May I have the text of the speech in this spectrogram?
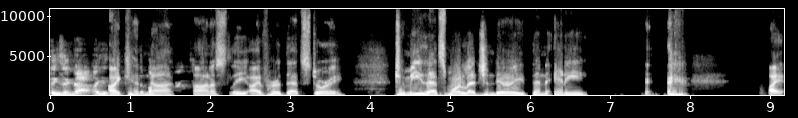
things like that. Like I cannot honestly. I've heard that story. To me, that's more legendary than any. I,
